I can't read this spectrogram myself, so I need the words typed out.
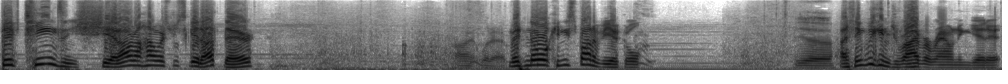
15s and shit. I don't know how we're supposed to get up there. Alright, whatever. McNoll, can you spawn a vehicle? Yeah. I think we can drive around and get it.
